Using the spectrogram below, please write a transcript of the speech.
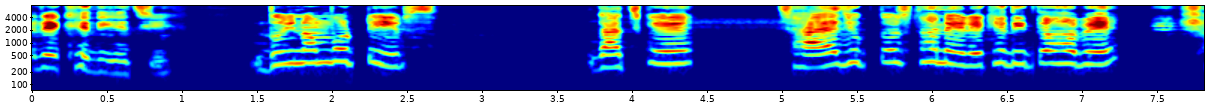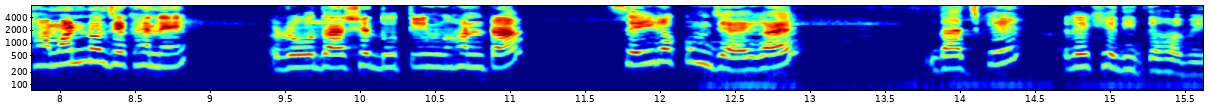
রেখে দিয়েছি। দুই নম্বর টিপস, গাছকে ছায়াযুক্ত স্থানে রেখে দিতে হবে, সামান্য যেখানে রোদ আসে দু তিন ঘণ্টা, সেই রকম জায়গায় গাছকে রেখে দিতে হবে।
